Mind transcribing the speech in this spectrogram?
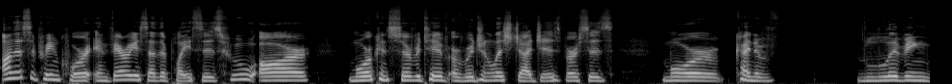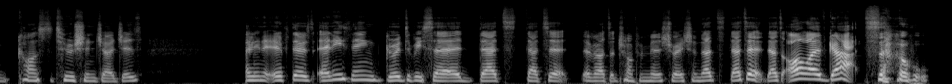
on the Supreme Court and various other places who are more conservative originalist judges versus more kind of living constitution judges. I mean, if there's anything good to be said, that's that's it about the Trump administration. That's that's it. That's all I've got. So,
